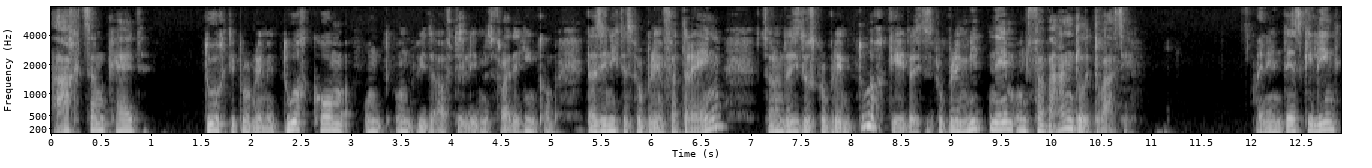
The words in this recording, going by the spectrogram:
Achtsamkeit durch die Probleme durchkomme und, und wieder auf die Lebensfreude hinkomme. Dass ich nicht das Problem verdränge, sondern dass ich durchs Problem durchgehe, dass ich das Problem mitnehme und verwandle quasi. Wenn Ihnen das gelingt,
